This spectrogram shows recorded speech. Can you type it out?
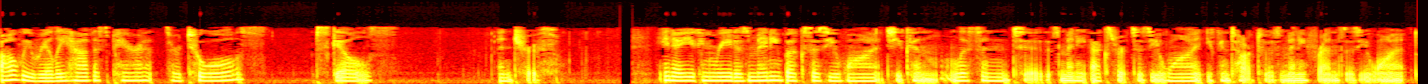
All we really have as parents are tools, skills, and truth. You know, you can read as many books as you want. You can listen to as many experts as you want. You can talk to as many friends as you want.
